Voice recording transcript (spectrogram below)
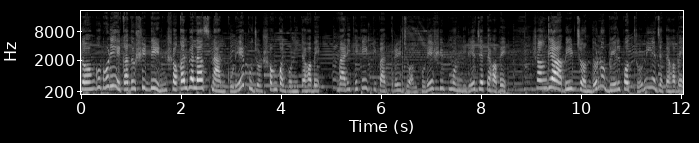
রঙ্গভরি একাদশীর দিন সকালবেলা স্নান করে পুজোর সংকল্প নিতে হবে। বাড়ি থেকে একটি পাত্রে জল ভরে শিব মন্দিরে যেতে হবে। সঙ্গে আবির, চন্দন ও বেলপত্র নিয়ে যেতে হবে।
